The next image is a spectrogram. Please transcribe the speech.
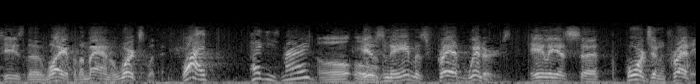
She's the wife of the man who works with her. Wife? Peggy's married? Oh, oh. His name is Fred Winters, alias uh, Forgin Freddy.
